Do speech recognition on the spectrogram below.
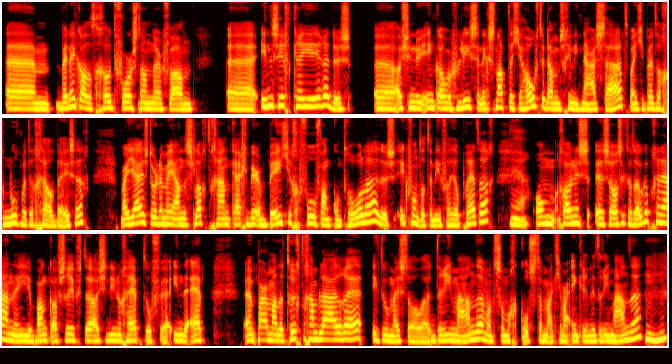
um, ben ik altijd groot voorstander van uh, inzicht creëren. Dus uh, als je nu inkomen verliest, en ik snap dat je hoofd er dan misschien niet naast staat, want je bent al genoeg met het geld bezig. Maar juist door ermee aan de slag te gaan, krijg je weer een beetje gevoel van controle. Dus ik vond dat in ieder geval heel prettig. Ja. Om gewoon eens, uh, zoals ik dat ook heb gedaan, in je bankafschriften, als je die nog hebt, of uh, in de app, een paar maanden terug te gaan bladeren. Ik doe meestal drie maanden, want sommige kosten maak je maar één keer in de drie maanden. Mm-hmm.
